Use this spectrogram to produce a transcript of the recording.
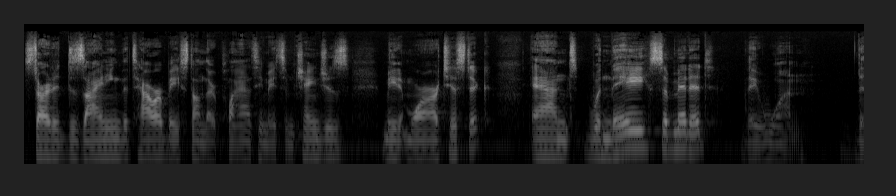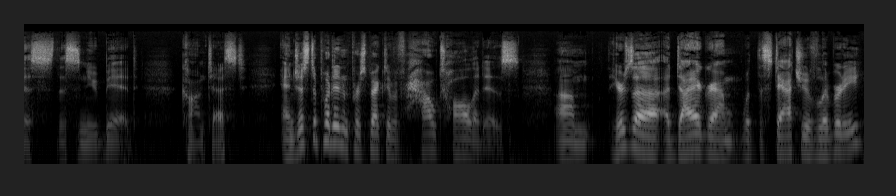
started designing the tower based on their plans. He made some changes, made it more artistic, and when they submitted, they won this this new bid contest. And just to put it in perspective of how tall it is, um, here's a, a diagram with the Statue of Liberty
